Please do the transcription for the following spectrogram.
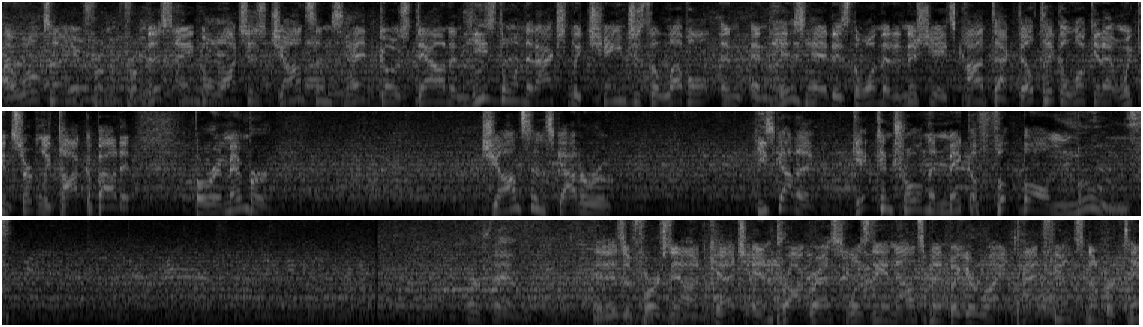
I will tell you from, from this angle, watch as Johnson's head goes down, and he's the one that actually changes the level, and, and his head is the one that initiates contact. They'll take a look at it, and we can certainly talk about it. But remember, Johnson's got to he's got to get control and then make a football move. First down. It is a first down catch and progress was the announcement, but you're right. Pat Fields number 10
